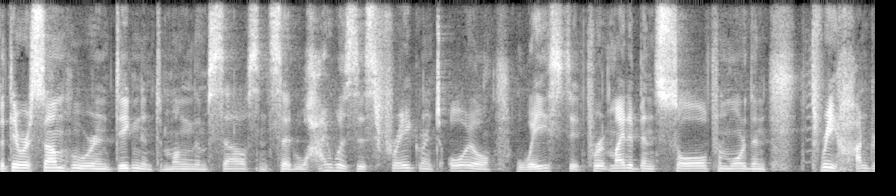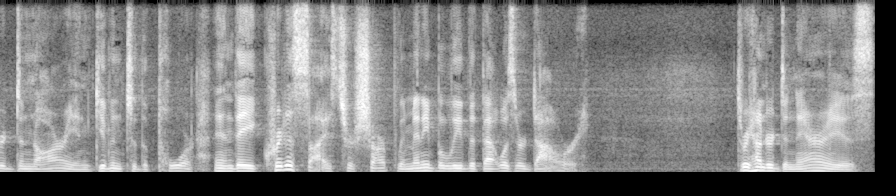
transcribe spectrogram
But there were some who were indignant among themselves and said, Why was this fragrant oil wasted? For it might have been sold for more than 300 denarii and given to the poor. And they criticized her sharply. Many believed that that was her dowry. 300 denarii is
